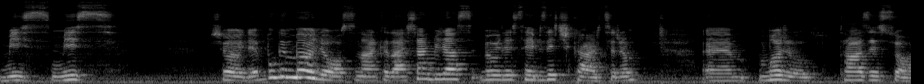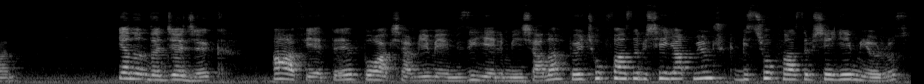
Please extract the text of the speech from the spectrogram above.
Mis mis. Şöyle bugün böyle olsun arkadaşlar. Biraz böyle sebze çıkartırım. Marul, taze soğan, yanında cacık. Afiyetle bu akşam yemeğimizi yiyelim inşallah. Böyle çok fazla bir şey yapmıyorum çünkü biz çok fazla bir şey yemiyoruz.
